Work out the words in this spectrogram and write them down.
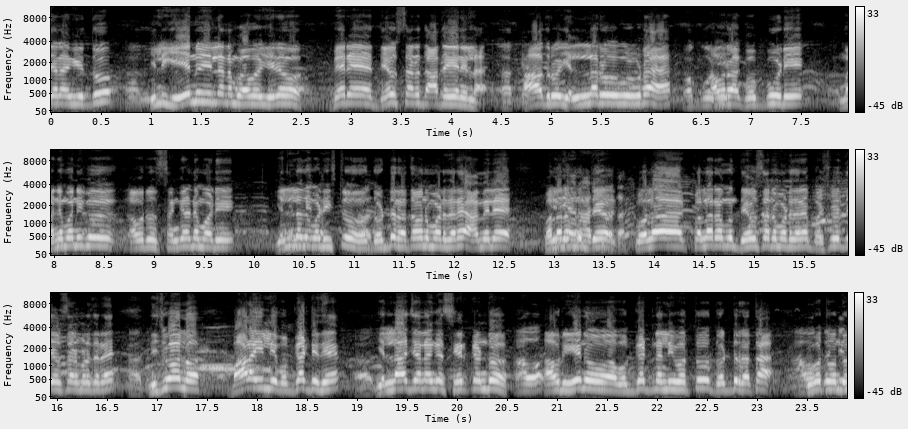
ಜನಾಂಗ ಇದ್ದು ಇಲ್ಲಿ ಏನೂ ಇಲ್ಲ ನಮ್ಗೆ ಏನು ಬೇರೆ ದೇವಸ್ಥಾನದ ಆದಾಯ ಏನಿಲ್ಲ. ಆದ್ರೂ ಎಲ್ಲರೂ ಕೂಡ ಅವರ ಒಗ್ಗೂಡಿ ಮನೆ ಮನೆಗೂ ಅವರು ಸಂಗ್ರಹಣೆ ಮಾಡಿ ಎಲ್ಲದೂ ಮಾಡಿ ಇಷ್ಟು ದೊಡ್ಡ ರಥವನ್ನು ಮಾಡಿದ್ದಾರೆ. ಆಮೇಲೆ ಕೊಲ್ಲರಮ್ಮ ದೇವ ಕೊಲ ಕೊಲ್ಲರಮ್ಮ ದೇವಸ್ಥಾನ ಮಾಡಿದ್ದಾರೆ ಬಸವ ದೇವಸ್ಥಾನ ಮಾಡಿದ್ದಾರೆ. ನಿಜವಾಗ್ಲು ಬಹಳ ಇಲ್ಲಿ ಒಗ್ಗಟ್ಟಿದೆ. ಎಲ್ಲಾ ಜನಾಂಗ ಸೇರ್ಕೊಂಡು ಅವ್ರು ಏನು ಒಗ್ಗಟ್ಟಿನಲ್ಲಿ ಇವತ್ತು ದೊಡ್ಡ ರಥ. ಇವತ್ತು ಒಂದು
